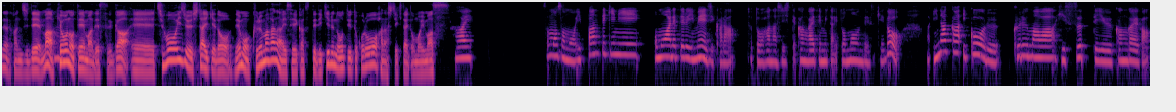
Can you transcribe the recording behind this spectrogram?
てな感じで、まあ、うん今日のテーマですが、えー地方移住したいけど、でも車がない生活ってできるの？っていうところを話していきたいと思います。はい。そもそも一般的に思われてるイメージからちょっとお話しして考えてみたいと思うんですけど、まあ田舎イコール車は必須っていう考えが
